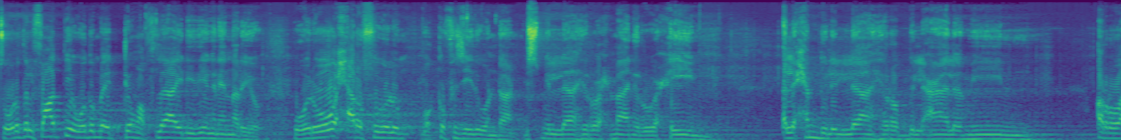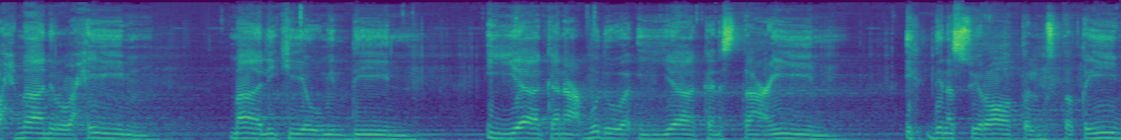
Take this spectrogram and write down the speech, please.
സൂറത്തുൽ ഫാത്തിയ ഓതുമ്പോൾ ഏറ്റവും അഫ്ലായ രീതി എങ്ങനെയെന്നറിയോ ഓരോ ഹർഫുകളും വഖഫ് ചെയ്തുകൊണ്ടാണ് ബിസ്മില്ലാഹി റഹ്മാൻ റഹീം അൽഹംദുലില്ലാഹി റബ്ബിൽ ആലമീൻ الرحمن الرحيم مالك يوم الدين إياك نعبد وإياك نستعين اهدنا الصراط المستقيم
